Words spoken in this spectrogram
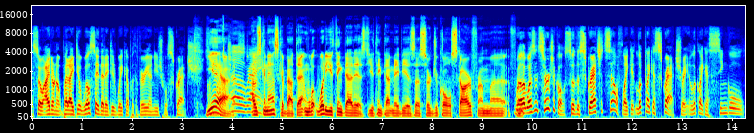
so I don't know, but I do, will say that I did wake up with a very unusual scratch. Yeah. chest. Oh, I was going to ask about that. And what what do you think that is? Do you think that maybe is a surgical scar from? Uh, from Well, it wasn't surgical. So the scratch itself, like it looked like a scratch, right? It looked like a single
